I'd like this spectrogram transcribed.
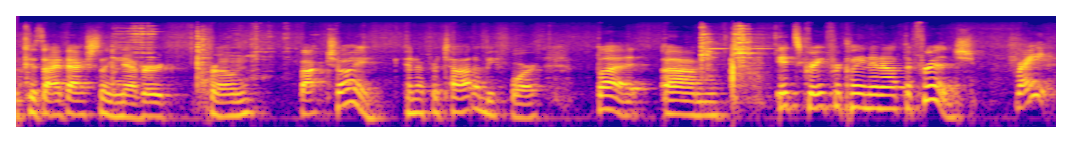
Because I've actually never thrown bok choy in a frittata before, but um, it's great for cleaning out the fridge. Right.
